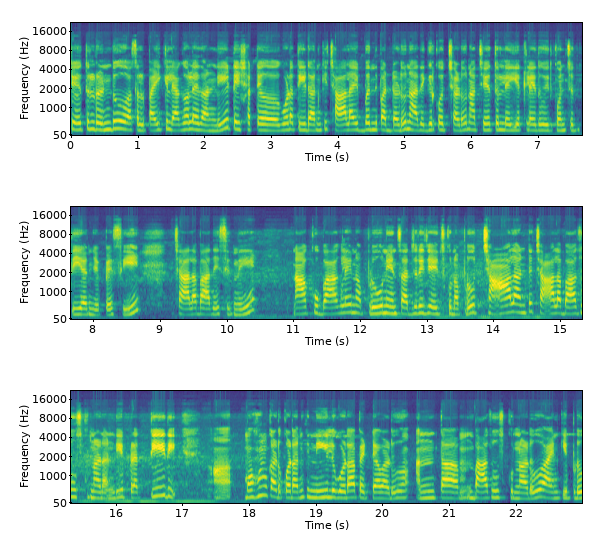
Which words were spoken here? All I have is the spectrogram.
చేతులు రెండు అసలు పైకి లెగలేదండి. టీషర్ట్ కూడా తీయడానికి చాలా ఇబ్బంది పడ్డాడు. నా దగ్గరికి వచ్చాడు. నా చేతులు లేయట్లేదు. ఇది కొంచెం తీ అని చెప్పేసి చాలా బాధేసింది. నాకు బాగలేనప్పుడు నేను సర్జరీ చేయించుకున్నప్పుడు చాలా అంటే చాలా బాగా చూసుకున్నాడండి. ప్రతీది మొహం కడుక్కోవడానికి నీళ్ళు కూడా పెట్టేవాడు. అంత బాగా చూసుకున్నాడు. ఆయనకి ఇప్పుడు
